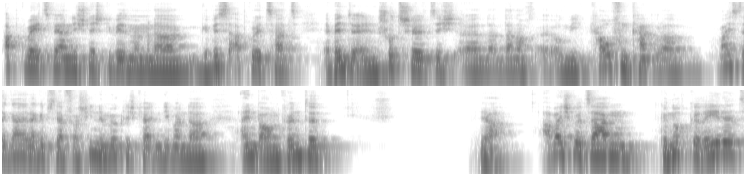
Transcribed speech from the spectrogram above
Upgrades wären nicht schlecht gewesen, wenn man da gewisse Upgrades hat, eventuell ein Schutzschild sich äh, dann noch äh, irgendwie kaufen kann oder weiß der Geil, da gibt es ja verschiedene Möglichkeiten, die man da einbauen könnte. Ja, aber ich würde sagen, genug geredet.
